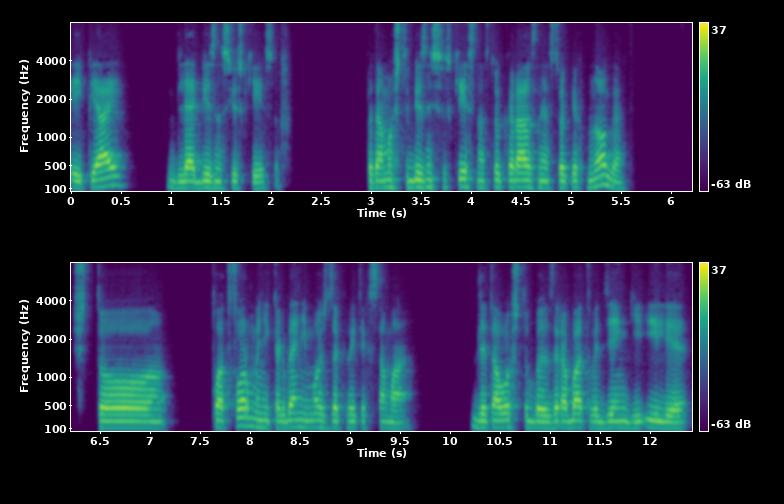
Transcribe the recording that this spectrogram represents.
API для бизнес-юз-кейсов. Потому что бизнес-юз-кейсы настолько разные, настолько их много, что платформа никогда не может закрыть их сама. Для того, чтобы зарабатывать деньги или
